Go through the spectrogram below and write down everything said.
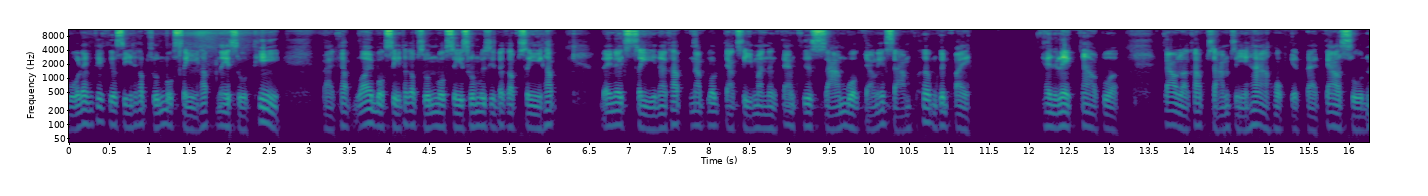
บวกเลขที่คือสี่เท่ากับศูนย์บวกสี่ครับ ในสูตรที่แปดครับร้อยบวกสี่เท่ากับศูนย์บวกสี่ศูนย์บวกสี่เท่ากับสี่ครับ ได้เลขสี่นะครับ นับลดจากสี่มาหนึ่งแต้มคือสามบวกจากเลขสามเพิ่มขึ้นไป ให้ได้เลขเก้าตัว เก้าหลักครับสามสี่ห้าหกเจ็ดแปดเก้าศูนย์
